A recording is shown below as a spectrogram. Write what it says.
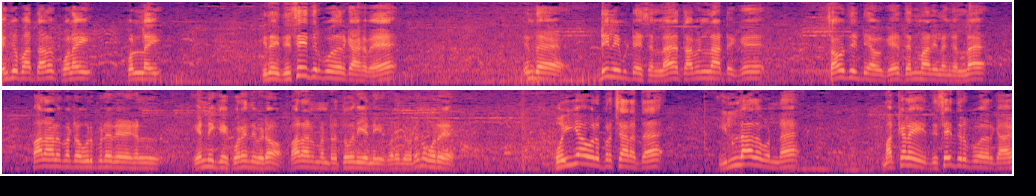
எங்கு பார்த்தாலும் கொலை கொள்ளை இதை திசை திருப்புவதற்காகவே இந்த டீலிமிட்டேஷனில் தமிழ்நாட்டுக்கு சவுத் இந்தியாவுக்கு தென் மாநிலங்களில் பாராளுமன்ற உறுப்பினர்கள் எண்ணிக்கை குறைந்துவிடும். பாராளுமன்ற தொகுதி எண்ணிக்கை குறைந்துவிடும். ஒரு பொய்யா ஒரு பிரச்சாரத்தை இல்லாத ஒன்றை மக்களை திசை திருப்புவதற்காக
